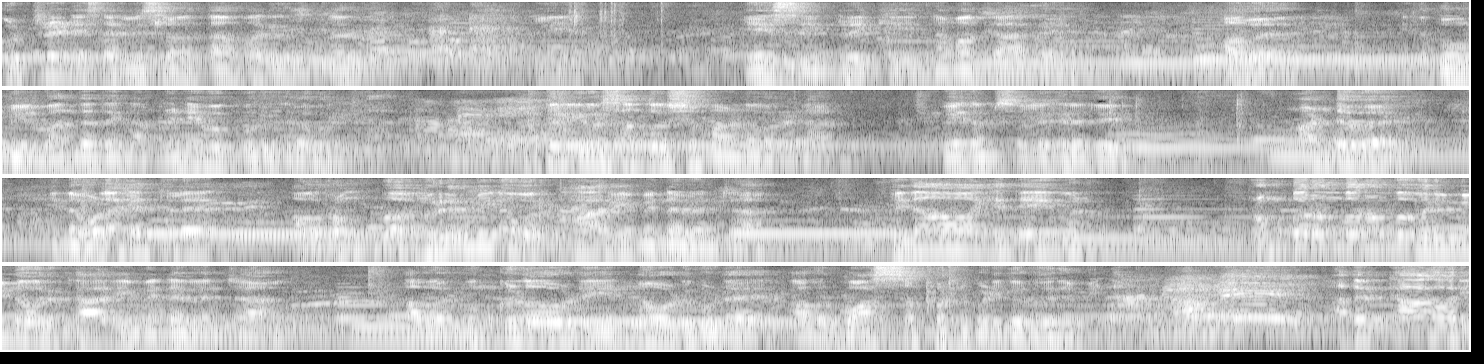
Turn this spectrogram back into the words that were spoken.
குட் ஃப்ரைடே சர்வீஸ்ல வந்த மாதிரி ஒரு உணர்வு இல்லையா? இயேசு இன்றைக்கு நமக்காக அவர் இந்த பூமியில் வந்ததை நாம் நினைவு கூறுகிற ஒரு நாள். ஒரு பெரிய ஒரு சந்தோஷமான ஒரு நாள். வேதம் சொல்லுகிறது ஆண்டவர் இந்த உலகத்துல அவர் ரொம்ப விரும்பின ஒரு காரியம் என்னவென்றால் பிதாவாகிய தேவன் ரொம்ப ரொம்ப ரொம்ப விரும்பின ஒரு காரியம் என்னவென்றால் அவர் உங்களோடு என்னோடு கூட அவர் வாசம் பண்ணும்படி ஒரு விரும்பினார். அதற்காக அவர்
